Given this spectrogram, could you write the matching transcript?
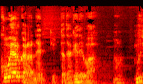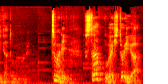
こうやるからねって言っただけでは、うん無理だと思うのね。つまり、スタッフが一人が、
